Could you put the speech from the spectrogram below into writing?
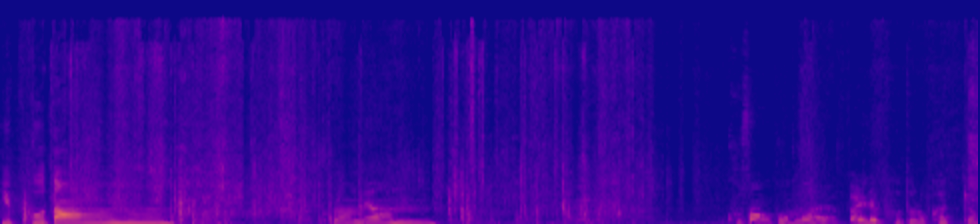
예쁘다. 그러면 구성품을 빨리 보도록 할게요.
